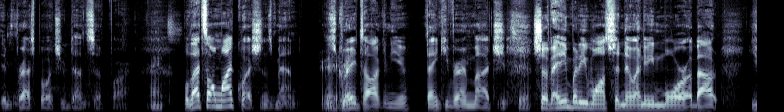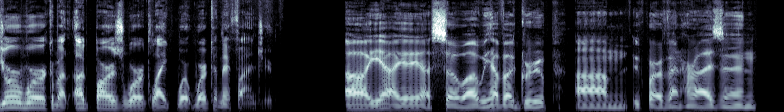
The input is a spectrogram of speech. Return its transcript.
impressed by what you've done so far. Thanks. Well, that's all my questions, man. It was great talking to you. Thank you very much. too. So, if anybody wants to know anything more about your work, about Uqbar's work, like where, where can they find you? Uh, yeah, yeah, yeah. So uh, we have a group, um, Uqbar Event Horizon.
